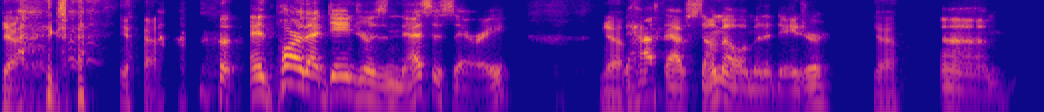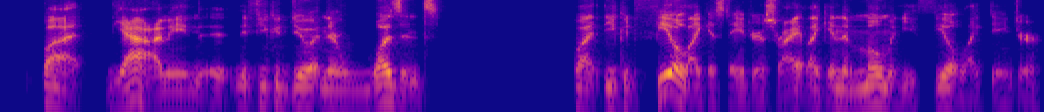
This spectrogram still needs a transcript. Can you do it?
yeah, exactly. Yeah, and part of that danger is necessary. Yeah. it has to have some element of danger. Yeah. Um, but yeah, I mean, if you could do it and there wasn't, but you could feel like it's dangerous, right? Like in the moment, you feel like danger.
